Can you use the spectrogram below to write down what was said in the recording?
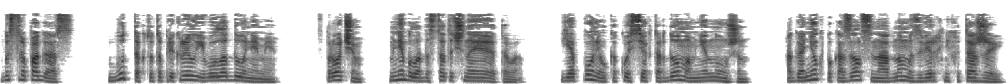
быстро погас, будто кто-то прикрыл его ладонями. Впрочем, мне было достаточно и этого. Я понял, какой сектор дома мне нужен. Огонек показался на одном из верхних этажей.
